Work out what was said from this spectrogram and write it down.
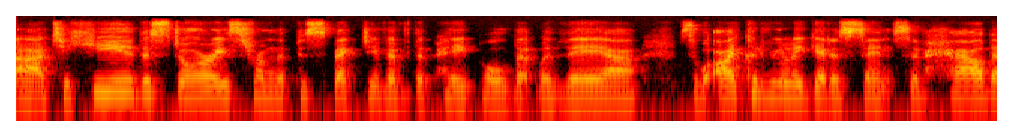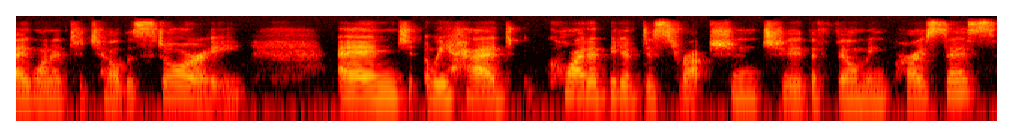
Uh, to hear the stories from the perspective of the people that were there. So I could really get a sense of how they wanted to tell the story and we had quite a bit of disruption to the filming process.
